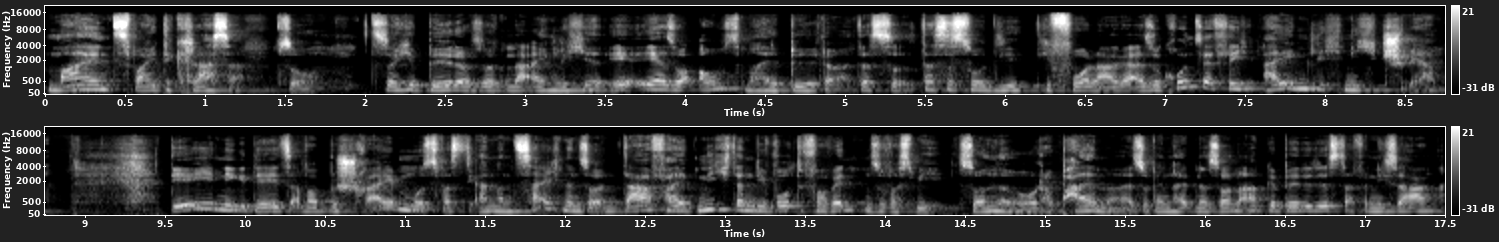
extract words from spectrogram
malen zweite Klasse. So, solche Bilder sollten da eigentlich eher, so Ausmalbilder. Das, das ist so die, die Vorlage. Also grundsätzlich eigentlich nicht schwer. Derjenige, der jetzt aber beschreiben muss, was die anderen zeichnen sollen, darf halt nicht dann die Worte verwenden, sowas wie Sonne oder Palme. Also wenn halt eine Sonne abgebildet ist, darf er nicht sagen,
